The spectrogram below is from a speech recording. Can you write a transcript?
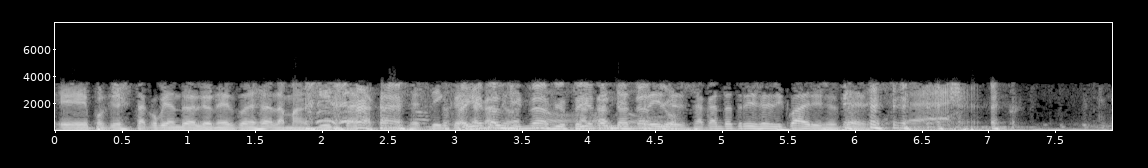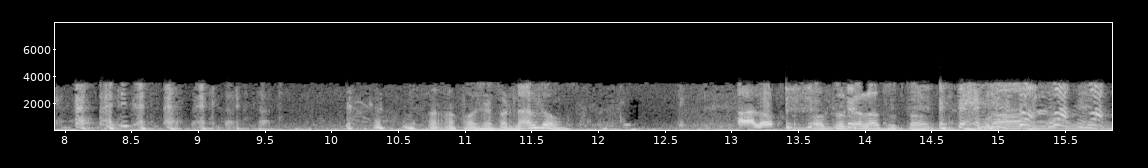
Eh, ¿Por qué se está copiando de Leonel con esa de la manguita, la camisetica? Está yendo al gimnasio, está yendo al gimnasio. Sacando tríceps y cuádriceps. José Fernando. ¿Aló? Otro que lo asustó. No, no, no.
